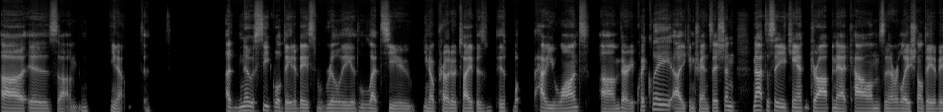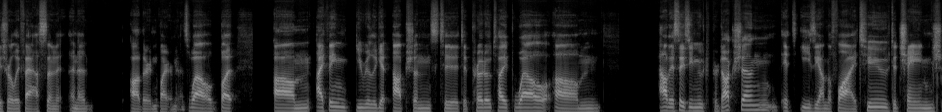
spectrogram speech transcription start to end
uh, is um, you know a NoSQL database really lets you you know prototype is, is how you want um, very quickly. Uh, you can transition. Not to say you can't drop and add columns in a relational database really fast in, in a other environment as well, but um, I think you really get options to to prototype well. Um, obviously as you move to production it's easy on the fly too to change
